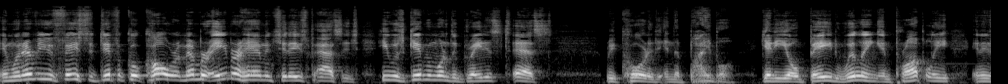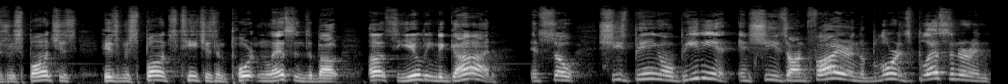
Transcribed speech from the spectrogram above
And whenever you face a difficult call, remember Abraham in today's passage. He was given one of the greatest tests recorded in the Bible. Yet he obeyed willing and promptly, and his responses, his response teaches important lessons about us yielding to God. And so she's being obedient and she's on fire and the Lord is blessing her and,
